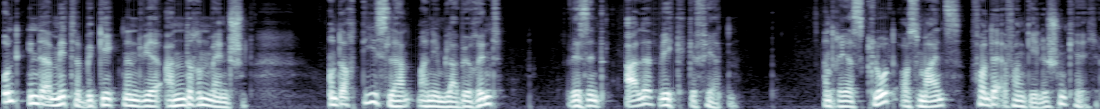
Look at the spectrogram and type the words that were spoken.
und in der Mitte begegnen wir anderen Menschen. Und auch dies lernt man im Labyrinth. Wir sind alle Weggefährten. Andreas Kloth aus Mainz von der Evangelischen Kirche.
